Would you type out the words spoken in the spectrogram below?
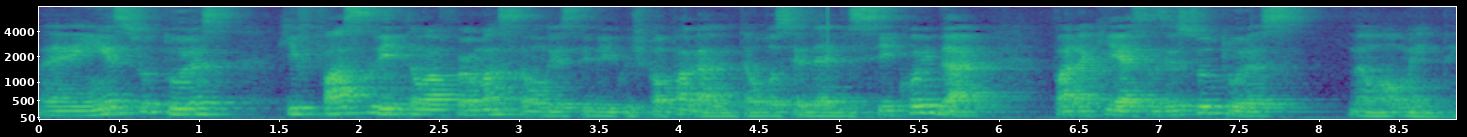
né? em estruturas que facilitam a formação desse bico de papagaio. Então você deve se cuidar para que essas estruturas não aumentem.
